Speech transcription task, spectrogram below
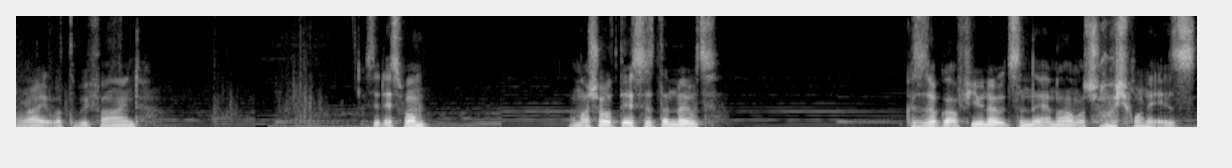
Alright, what did we find? Is it this one? I'm not sure if this is the note. Because I've got a few notes in there and I'm not sure which one it is.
